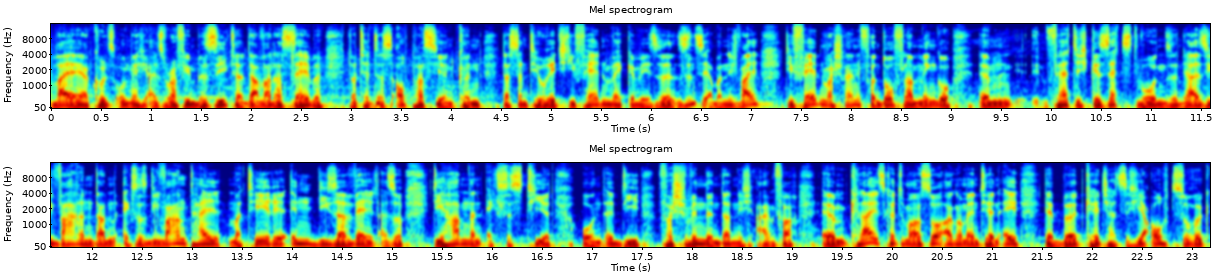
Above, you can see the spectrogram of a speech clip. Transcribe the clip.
war er ja kurz ohnmächtig, als Ruffy ihn besiegt hat, da war dasselbe, dort hätte es auch passieren können, dass dann theoretisch die Fäden weg gewesen sind, sind sie aber nicht, weil die Fäden wahrscheinlich von Doflamingo ähm, fertig gesetzt worden sind, ja, sie waren dann, die waren Teil Materie in dieser Welt, also die haben dann existiert. Und äh, die verschwinden dann nicht einfach, ähm, klar, jetzt könnte man auch so argumentieren, ey, der Birdcage hat sich hier auch zurück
